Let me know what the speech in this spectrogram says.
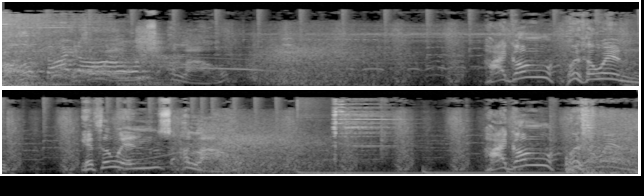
Homicidal. Winds allow. I go with the wind. If the winds allow. I go with the wind.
